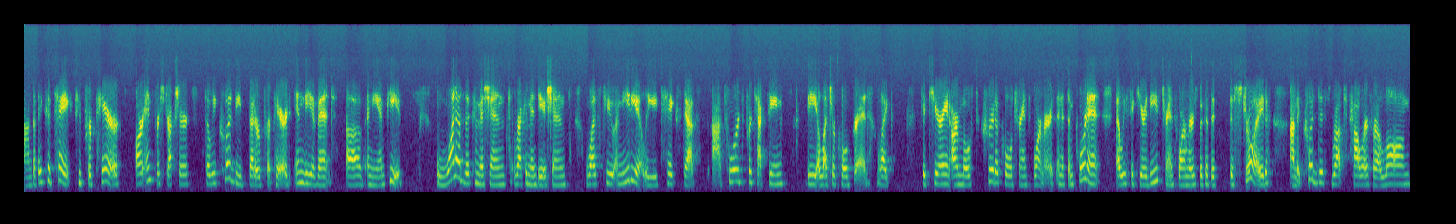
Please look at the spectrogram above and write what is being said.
um, that they could take to prepare our infrastructure so we could be better prepared in the event of an EMP. One of the Commission's recommendations was to immediately take steps uh, towards protecting the electrical grid, like securing our most critical transformers. And it's important that we secure these transformers because if destroyed, um, it could disrupt power for a long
